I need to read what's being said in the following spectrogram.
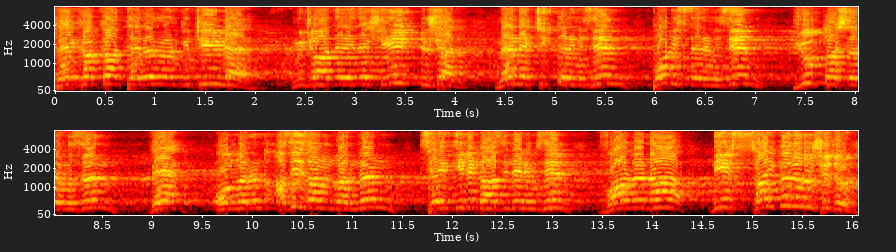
PKK terör örgütüyle mücadelede şehit düşen Mehmetçiklerimizin, polislerimizin, yurttaşlarımızın ve onların aziz anılarının sevgili gazilerimizin varlığına bir saygı duruşudur.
